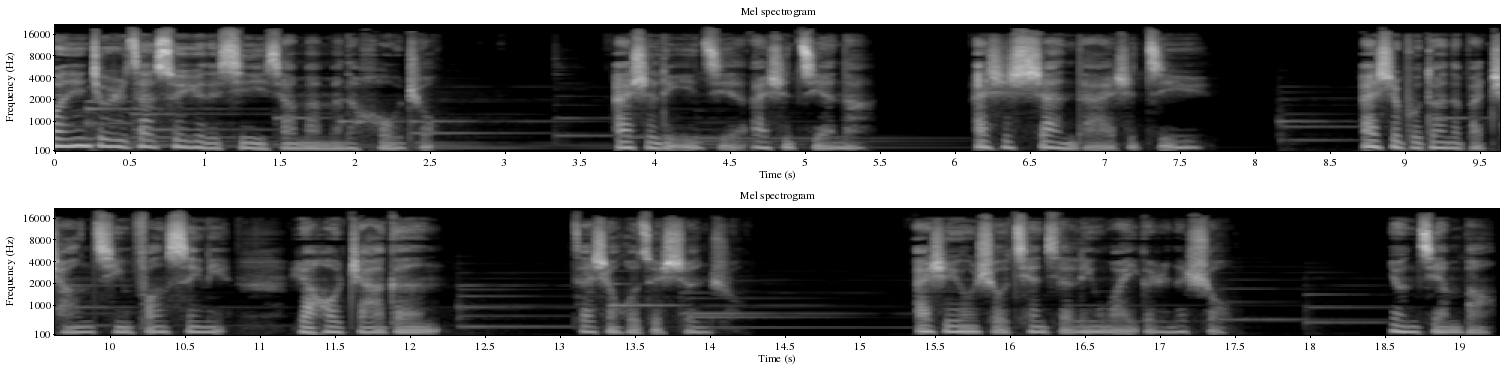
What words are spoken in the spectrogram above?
婚姻就是在岁月的洗礼下，慢慢的厚重。爱是理解，爱是接纳，爱是善待，爱是给予，爱是不断的把长情放心里，然后扎根在生活最深处。爱是用手牵起了另外一个人的手，用肩膀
